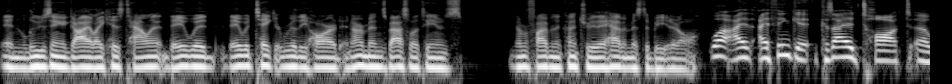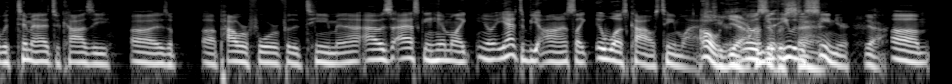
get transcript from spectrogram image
and losing a guy like his talent, they would they would take it really hard. And our men's basketball team's number five in the country. They haven't missed a beat at all. Well, I I think it because I had talked uh, with Tim Adatukazi, uh, who's a, a power forward for the team, and I, I was asking him like, you know, you have to be honest, like it was Kyle's team last Oh, year. yeah, it was a- he was a senior. Yeah. Um,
